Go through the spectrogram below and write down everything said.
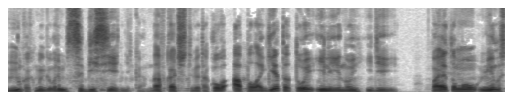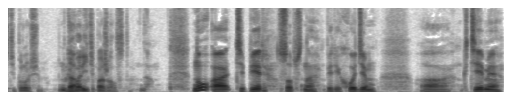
ну, как мы говорим, собеседника, да, в качестве такого апологета той или иной идеи. Поэтому милости просим. Да. Говорите, пожалуйста. Да. Ну, а теперь, собственно, переходим а, к теме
